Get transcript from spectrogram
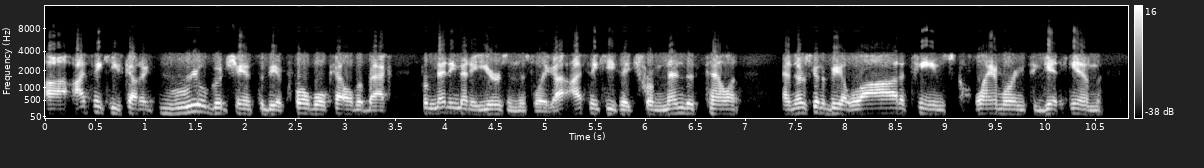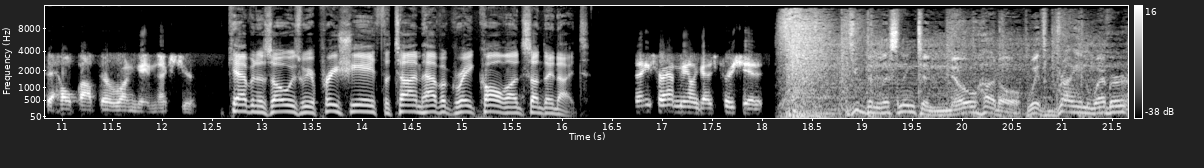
Uh, I think he's got a real good chance to be a Pro Bowl caliber back for many, many years in this league. I, I think he's a tremendous talent, and there's going to be a lot of teams clamoring to get him to help out their run game next year. Kevin, as always, we appreciate the time. Have a great call on Sunday night. Thanks for having me on, guys. Appreciate it. You've been listening to No Huddle with Brian Weber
